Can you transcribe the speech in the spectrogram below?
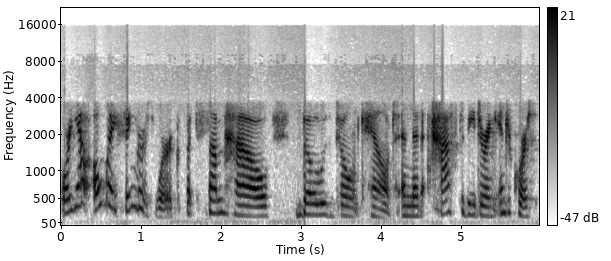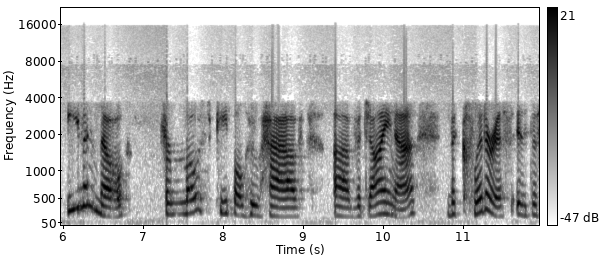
or "Yeah, oh my fingers work," but somehow those don't count, and that it has to be during intercourse, even though for most people who have a vagina, the clitoris is the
